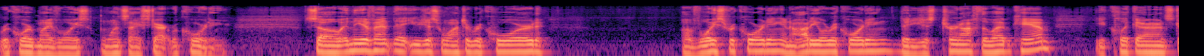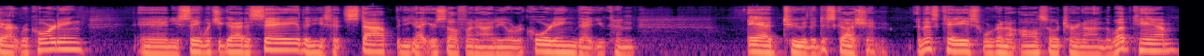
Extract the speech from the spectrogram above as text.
record my voice once I start recording. So in the event that you just want to record a voice recording, an audio recording, then you just turn off the webcam, you click on start recording, and you say what you got to say, then you hit stop, and you got yourself an audio recording that you can add to the discussion. In this case, we're going to also turn on the webcam.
